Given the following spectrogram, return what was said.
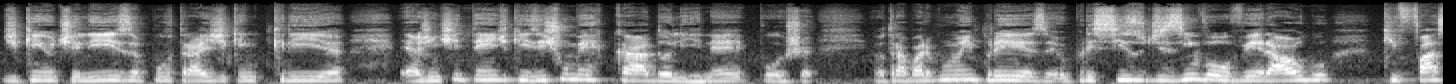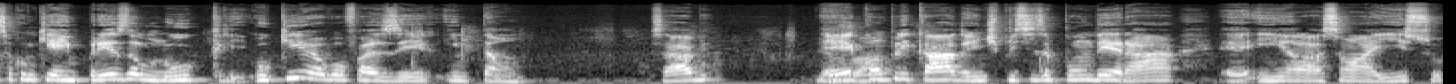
de quem utiliza, por trás de quem cria. A gente entende que existe um mercado ali, né? Poxa, eu trabalho para uma empresa, eu preciso desenvolver algo que faça com que a empresa lucre. O que eu vou fazer então? Sabe? É Exato. É complicado, a gente precisa ponderar é, em relação a isso,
